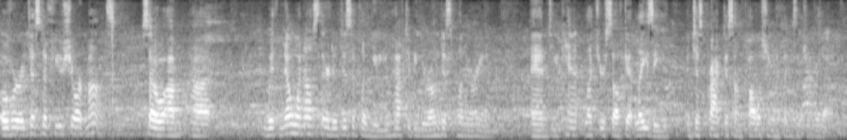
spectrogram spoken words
over just a few short months. So um, uh, with no one else there to discipline you, you have to be your own disciplinarian. And you can't let yourself get lazy and just practice on polishing the things that you're good at.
